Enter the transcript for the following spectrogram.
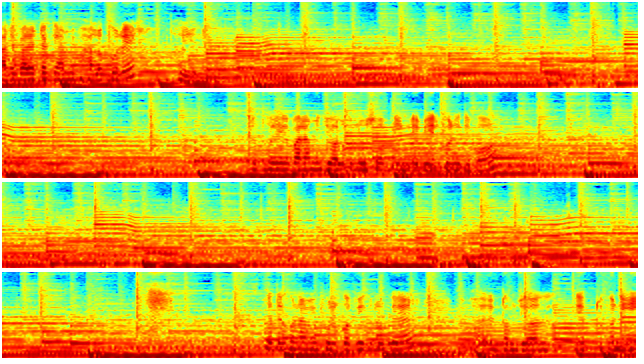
আর এবার এটাকে আমি ভালো করে ধুয়ে নেব। তো ধুয়ে এবার আমি জলগুলো সব ডিংড়ে বের করে দেব। তো দেখুন আমি ফুলকপিগুলোকে একদম জল একটুকু নেই,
